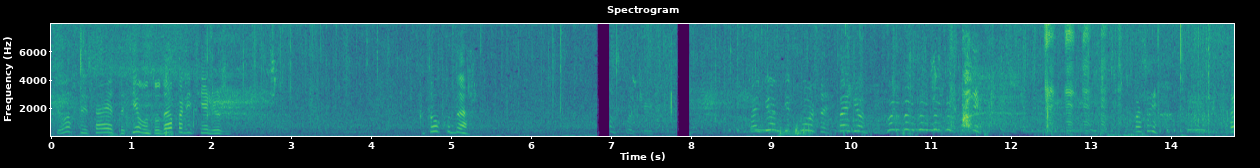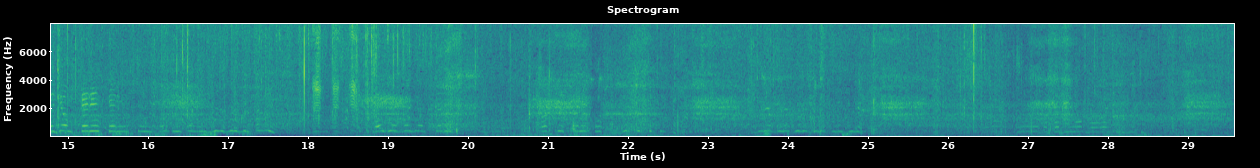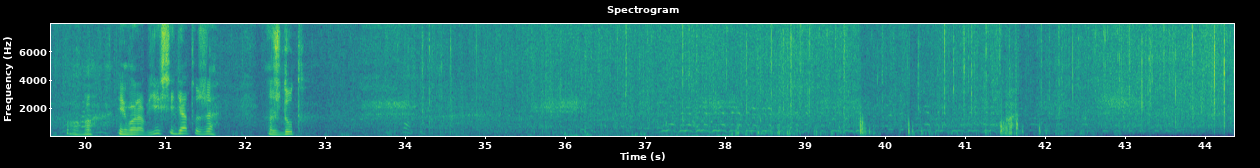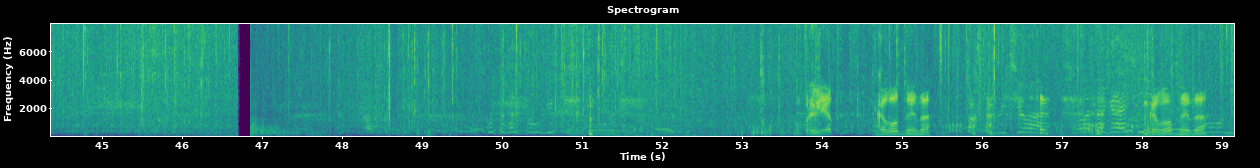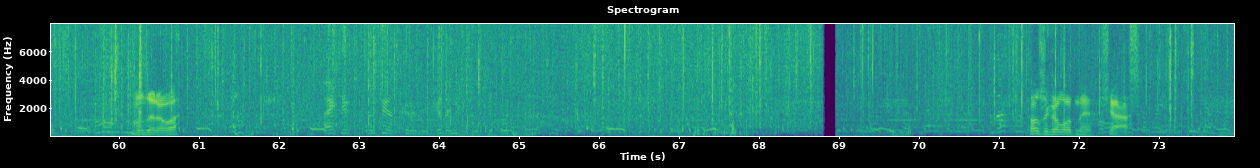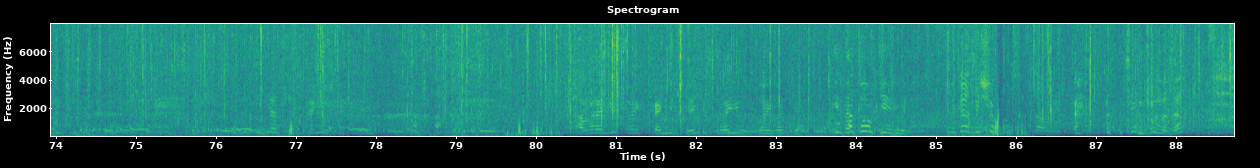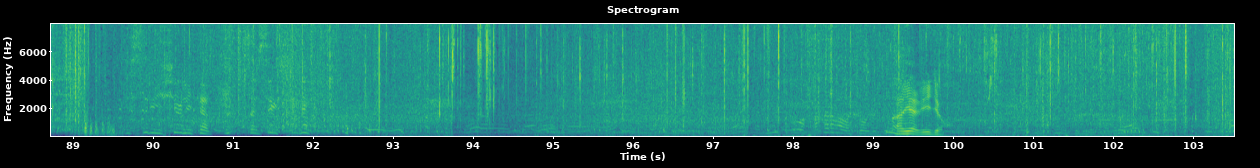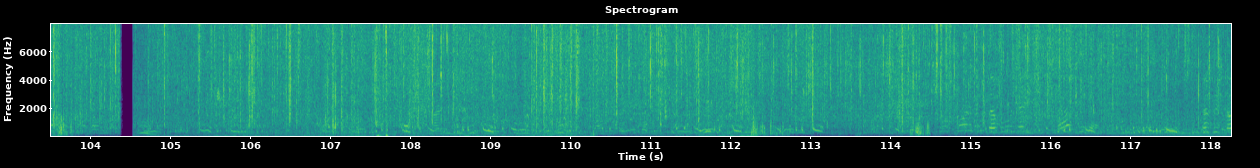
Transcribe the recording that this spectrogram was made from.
Все, слетается. Те вон туда полетели уже. Кто куда? Пойдемте кушать, пойдемте. Гуль, гуль, гуль, гуль, гуль, пошли. Пошли. Пойдем скорее, скорее, скорее. Пошли, пошли, гуль, гуль, гуль, пошли. Пойдем, пойдем, скорее. Пошли, скорее, кушать. Гуль, гуль, гуль, гуль. Гуля, гуля, гуля, гуля, гуля, гуля. О, да подъем, давайте, идите. Ага. И воробьи сидят уже, ждут. Привет. Голодные, да? Ну чё, фотографии. Голодные, да? Ну, здорово. А эти рты открыли, никогда не видел такой. Тоже голодные. Сейчас. А воробьи конюшни, эти в свою, свои вообще. И на том дереве. Мне кажется, еще больше стало чем было, да? И смотри, еще летят со всех сторон. О, оторвалась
